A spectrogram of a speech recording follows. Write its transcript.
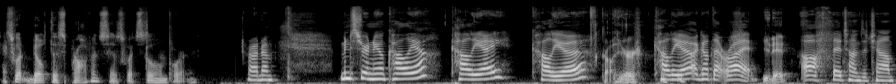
That's what built this province. That's what's still important. Right on. Minister Neil Collier, Collier, Collier, Collier, I got that right. you did. Oh, third time's a charm.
